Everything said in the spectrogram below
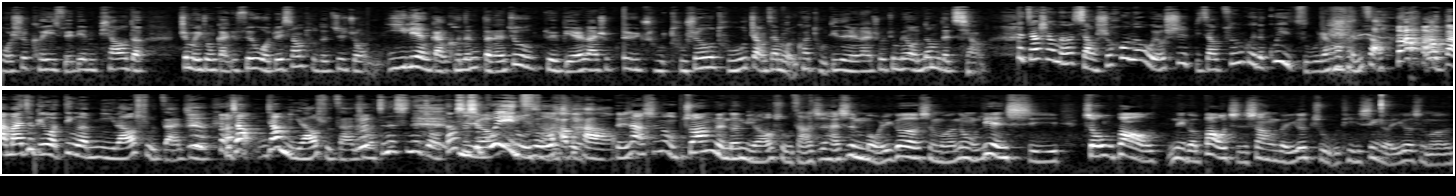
我是可以随便飘的。这么一种感觉，所以我对乡土的这种依恋感，可能本来就对别人来说，对于土土生土长在某一块土地的人来说，就没有那么的强。再加上呢，小时候呢，我又是比较尊贵的贵族，然后很早，我爸妈就给我订了《米老鼠》杂志。你知道，你知道《米老鼠》杂志吗？真的是那种当时是贵族，好不好？等一下，是那种专门的《米老鼠》杂志，还是某一个什么那种练习周报那个报纸上的一个主题性的一个什么？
